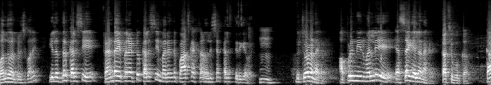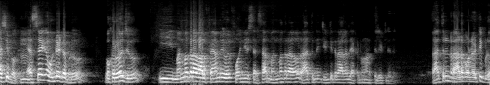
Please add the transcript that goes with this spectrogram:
బంధువు అని పిలుచుకొని వీళ్ళిద్దరు కలిసి ఫ్రెండ్ అయిపోయినట్టు కలిసి మరింత పాత కష్టాలు వదిలేసాం కలిసి తిరిగేవాడు. మీరు చూడండి అక్కడ. అప్పుడు నేను మళ్ళీ ఎస్ఐకి వెళ్ళాను అక్కడికి. కాశీబుక్క కాశీబోక్. ఎస్ఐగా ఉండేటప్పుడు ఒకరోజు ఈ మన్మధరావు వాళ్ళ ఫ్యామిలీ వాళ్ళు ఫోన్ చేశారు. సార్ మన్మధరావు రాత్రి నుంచి ఇంటికి రాలేదు ఎక్కడ ఉన్నాడో తెలియట్లేదు. రాత్రి రాడకుండా పెట్టి ఇప్పుడు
